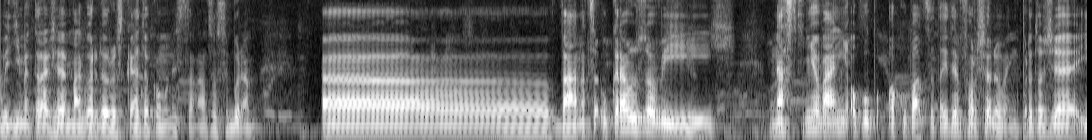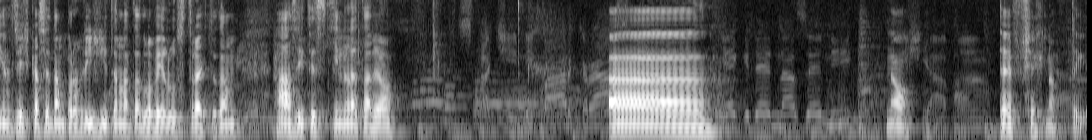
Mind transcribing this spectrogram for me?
vidíme teda, že Magor do Ruska je to komunista, na co si budem. Uh, Vánoce u Krauzových, nastíňování okup, okupace, tady ten foreshadowing, protože Jindřiška se tam prohlíží ten letadlový lustr, jak to tam hází ty stíny letadel. Uh, no, to je všechno. Tak, uh,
